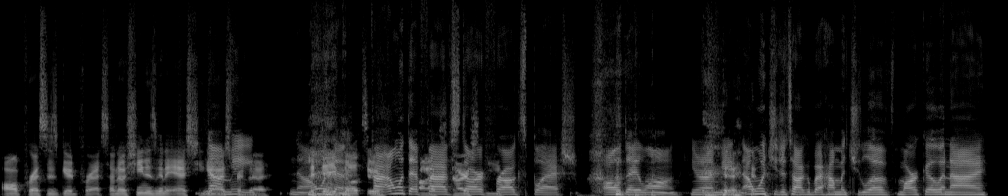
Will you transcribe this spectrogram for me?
all press is good press. I know Sheena's going to ask you Not guys for the No, I want that. I want that five five star star frog splash all day long. You know what I mean? I want you to talk about how much you love Marco and I,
